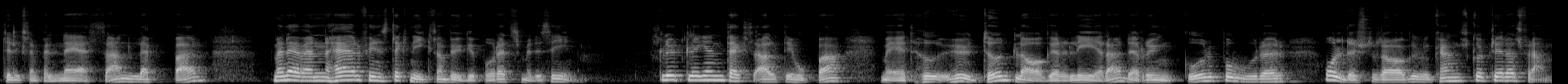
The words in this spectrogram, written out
till exempel näsan, läppar. Men även här finns teknik som bygger på rättsmedicin. Slutligen täcks alltihopa med ett hudtunt lager lera där rynkor, porer, åldersdrag kan skulpteras fram.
